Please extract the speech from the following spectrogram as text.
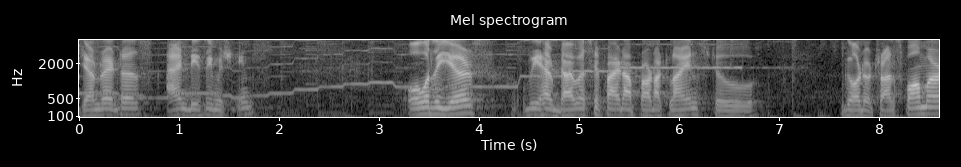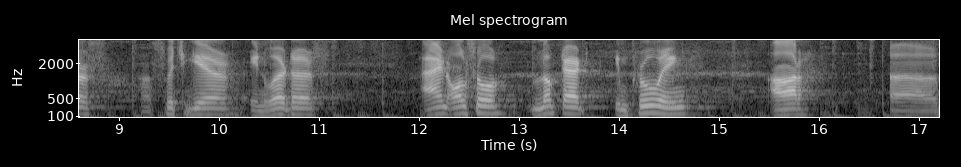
generators and DC machines. Over the years, we have diversified our product lines to go to transformers, uh, switchgear, inverters, and also looked at improving our uh,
